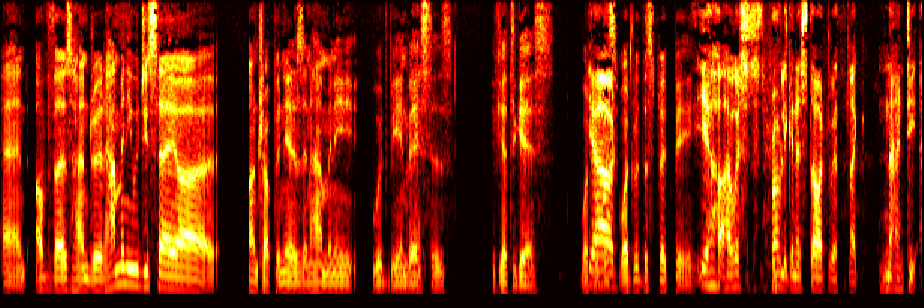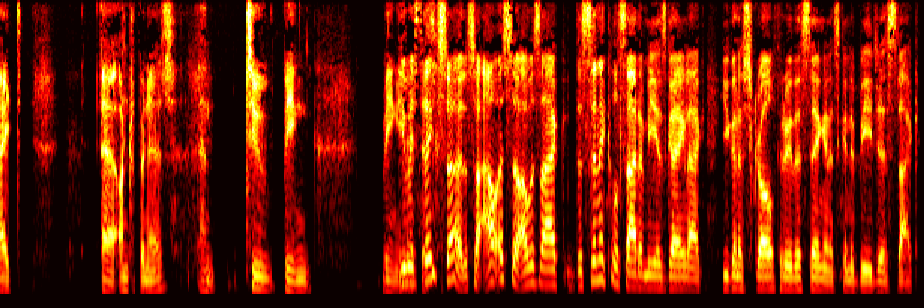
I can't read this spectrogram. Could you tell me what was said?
And of those 100, how many would you say are entrepreneurs and how many would be investors? If you had to guess, what, Yeah, would, the, what would the split be? Yeah, I was probably going to start with like 98 uh, entrepreneurs and two being being You would think so. So I so I was like, the cynical side of me is going like, you're going to scroll through this thing and it's going to be just like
